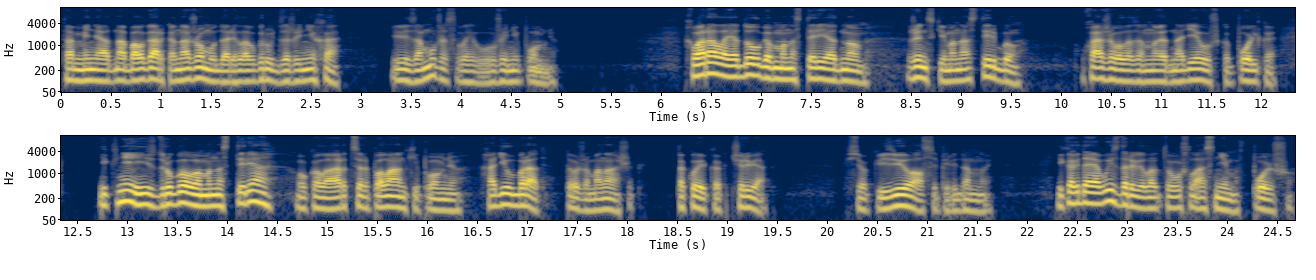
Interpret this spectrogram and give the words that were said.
Там меня одна болгарка ножом ударила в грудь за жениха. Или за мужа своего, уже не помню. Хворала я долго в монастыре одном. Женский монастырь был. Ухаживала за мной одна девушка, полька. И к ней из другого монастыря, около Арцерпаланки, помню, ходил брат, тоже монашек, такой, как червяк. Все, извивался передо мной. И когда я выздоровела, то ушла с ним в Польшу.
